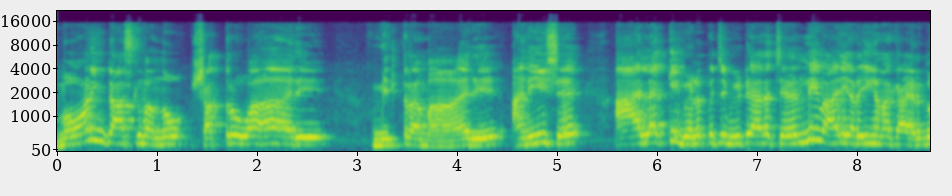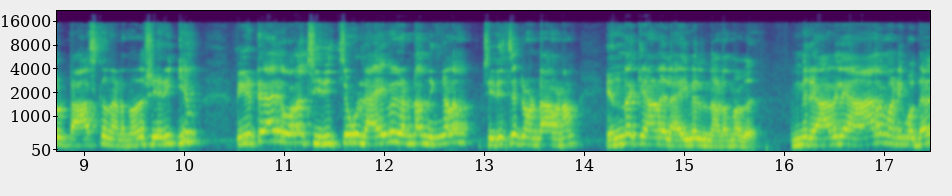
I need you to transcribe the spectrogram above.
മോർണിംഗ് ടാസ്ക് വന്നു. ശത്രുവാര് മിത്രമാര് അനീഷ് അലക്കി വെളുപ്പിച്ച് വീട്ടുകാരെ ചെള്ളി വാരി അറിയിക്കണക്കായിരുന്നു ടാസ്ക് നടന്നത്. ശരിക്കും വീട്ടുകാർ കുറെ ചിരിച്ചു ലൈവ് കണ്ട നിങ്ങളും ചിരിച്ചിട്ടുണ്ടാവണം. എന്തൊക്കെയാണ് ലൈവിൽ നടന്നത്? ഇന്ന് രാവിലെ ആറ് മണി മുതൽ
